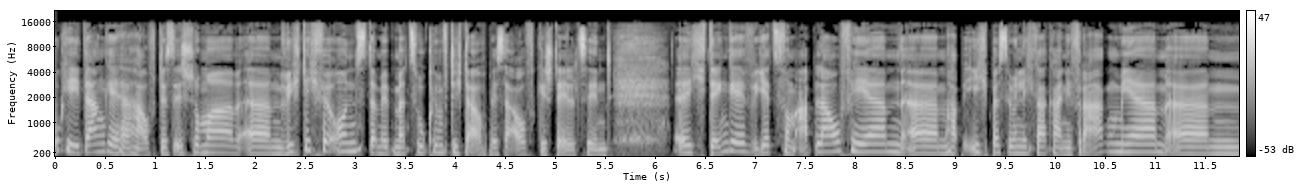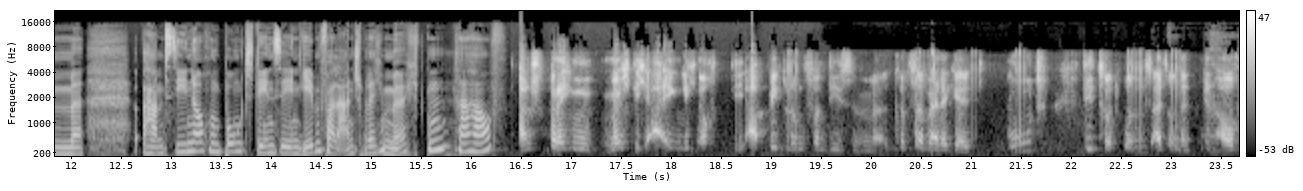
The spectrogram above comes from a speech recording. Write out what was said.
Okay, danke, Herr Hauf. Das ist schon mal ähm, wichtig für uns, damit wir zukünftig da auch besser aufgestellt sind. Ich denke, jetzt vom Ablauf her ähm, habe ich persönlich gar keine Fragen mehr. Ähm, haben Sie noch einen Punkt, den Sie in jedem Fall ansprechen möchten, Herr Hauf? Ansprechen möchte ich eigentlich noch die Abwicklung von diesem Kurzarbeitergeld gut. Die tut uns als Unternehmen auch,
